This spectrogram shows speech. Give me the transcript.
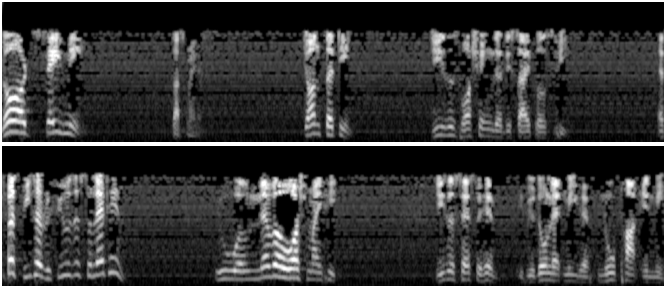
Lord, save me. Plus minus. John 13. Jesus washing the disciples' feet. At first, Peter refuses to let him. You will never wash my feet. Jesus says to him, If you don't let me, you have no part in me.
